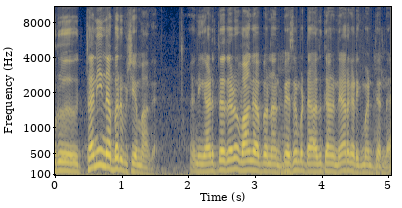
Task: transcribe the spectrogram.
ஒரு தனிநபர் விஷயமாக. நீங்கள் அடுத்த தடவை வாங்க அப்போ நான் பேசுகிறேன் பட் அதுக்கான நேரம் கிடைக்குமான்னு தெரில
